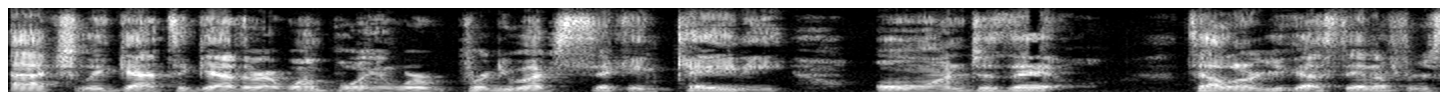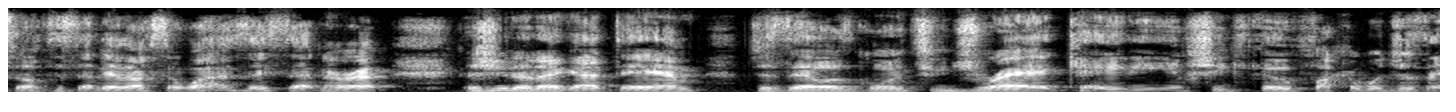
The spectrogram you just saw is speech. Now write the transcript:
actually got together at one point and were pretty much sicking Katie on Gizelle, telling her, You got to stand up for yourself, this, that, the other. I said, Why is they setting her up? Because you know that goddamn Gizelle is going to drag Katie if she go fucking with Gizelle.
